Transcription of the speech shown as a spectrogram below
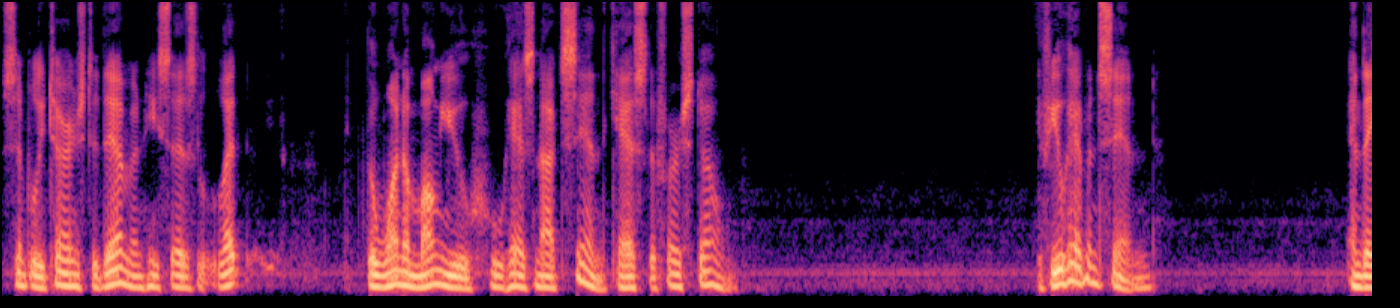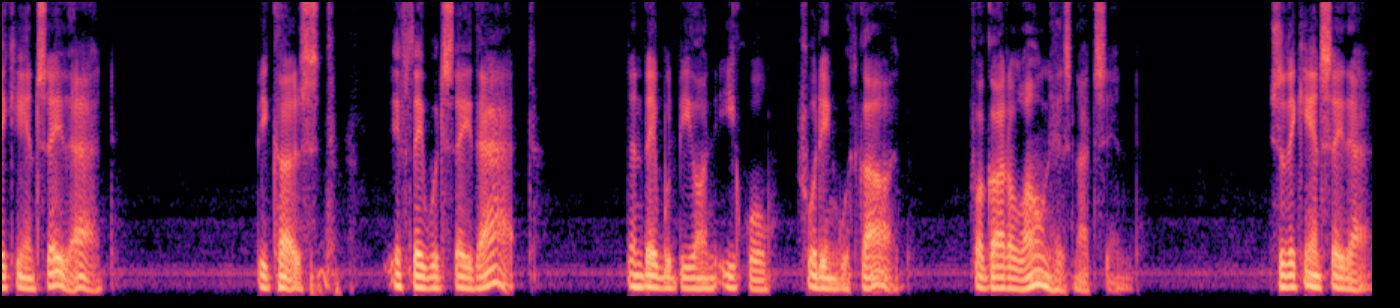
simply turns to them and he says, Let the one among you who has not sinned cast the first stone. If you haven't sinned, and they can't say that, because if they would say that, then they would be on equal footing with God, for God alone has not sinned. So they can't say that.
